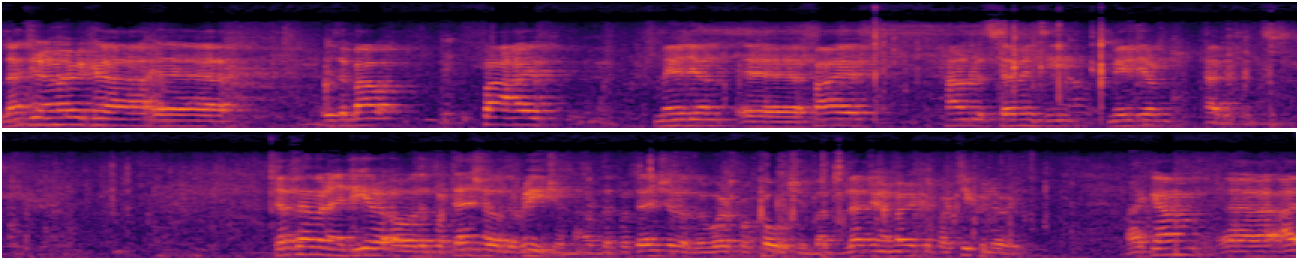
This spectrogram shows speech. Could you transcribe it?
Latin America uh, is about 5 million, uh, 570 million inhabitants. Just to have an idea of the potential of the region, of the potential of the world for coaching, but Latin America particularly. I come, uh, I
